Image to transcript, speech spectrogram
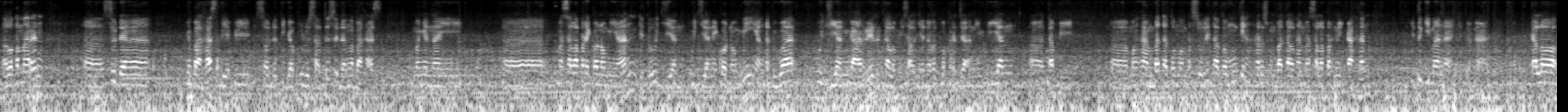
Kalau kemarin uh, sudah ngebahas di episode 31 sudah ngebahas mengenai uh, masalah perekonomian gitu ujian ujian ekonomi. Yang kedua ujian karir kalau misalnya dapat pekerjaan impian uh, tapi uh, menghambat atau mempersulit atau mungkin harus membatalkan masalah pernikahan itu gimana gitu. Nah kalau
